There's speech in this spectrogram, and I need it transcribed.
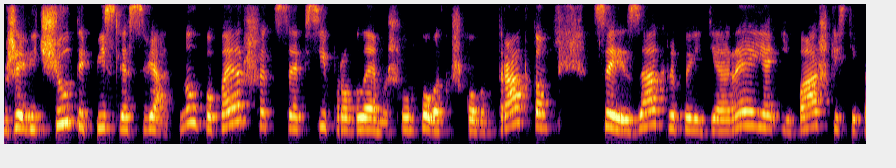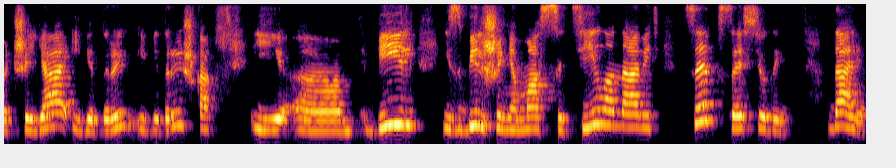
вже відчути після свят? Ну, по-перше, це всі проблеми шлунково-кишковим трактом, це і закрипи, і діарея, і важкість, і печія, і, відри, і відрижка, і е, біль, і збільшення маси тіла навіть. Це все сюди. Далі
